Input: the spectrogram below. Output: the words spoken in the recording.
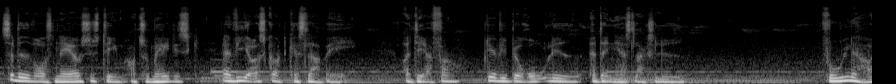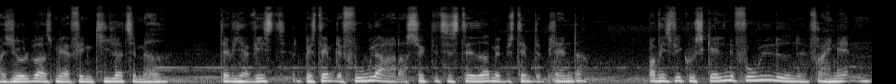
så ved vores nervesystem automatisk, at vi også godt kan slappe af. Og derfor bliver vi beroliget af den her slags lyde. Fuglene har også hjulpet os med at finde kilder til mad, da vi har vidst, at bestemte fuglearter søgte til steder med bestemte planter. Og hvis vi kunne skelne fuglelydene fra hinanden,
